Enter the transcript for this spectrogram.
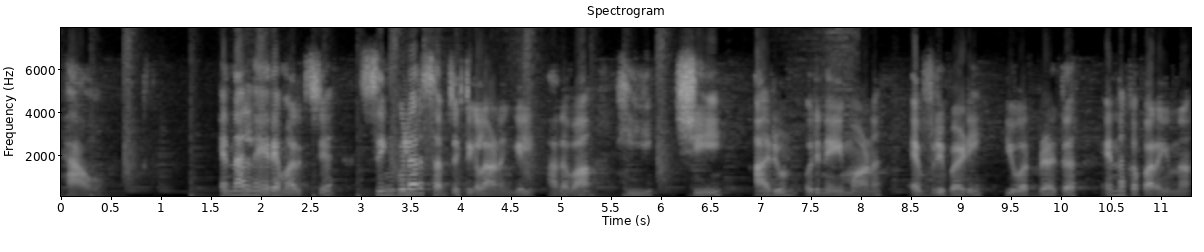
have എന്നാൽ നേരെ മറിച്ച് സിംഗുലർ സബ്ജക്റ്റുകളാണെങ്കിൽ അഥവാ ഹി ഷീ അരുൺ ഒരു നെയിമാണ് എവ്രിബഡി യുവർ ബ്രദർ എന്നൊക്കെ പറയുന്ന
